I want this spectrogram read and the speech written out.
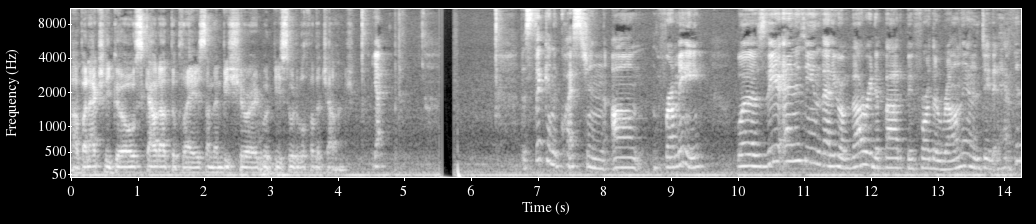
uh, but actually go scout out the place and then be sure it would be suitable for the challenge. Yep. The second question um, from me was there anything that you were worried about before the run and did it happen?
